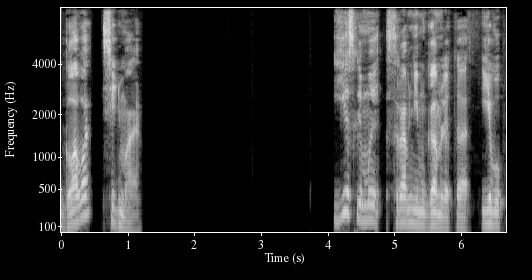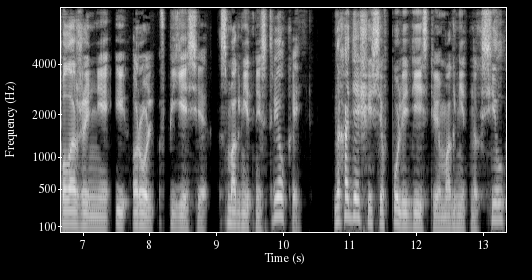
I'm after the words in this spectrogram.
Глава 7. Если мы сравним Гамлета, его положение и роль в пьесе с магнитной стрелкой, находящейся в поле действия магнитных сил,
